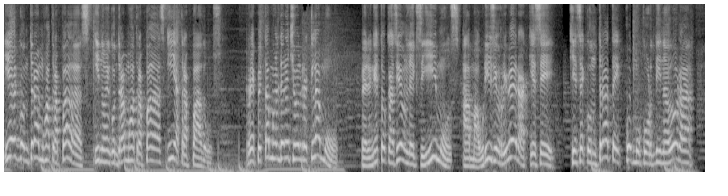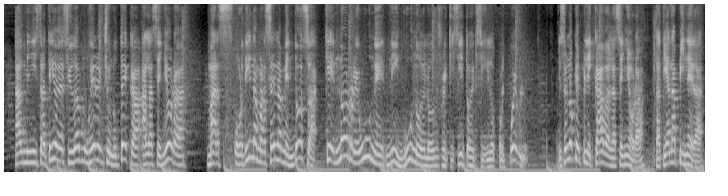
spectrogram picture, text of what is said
Y encontramos atrapadas y nos encontramos atrapadas y atrapados. Respetamos el derecho del reclamo, pero en esta ocasión le exigimos a Mauricio Rivera que se, que se contrate como coordinadora administrativa de Ciudad Mujer en Choluteca a la señora ordina Marcela Mendoza que no reúne ninguno de los requisitos exigidos por el pueblo. Eso es lo que explicaba la señora Tatiana Pineda,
